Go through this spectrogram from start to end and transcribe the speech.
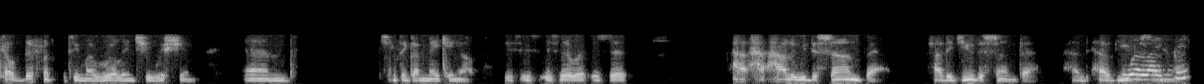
tell the difference between my real intuition and something I'm making up? Is, is, is there a, is there how, how do we discern that? How did you discern that? How, how do you well, I discern think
